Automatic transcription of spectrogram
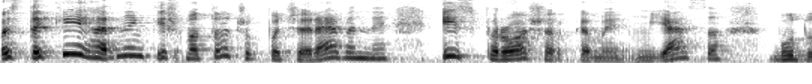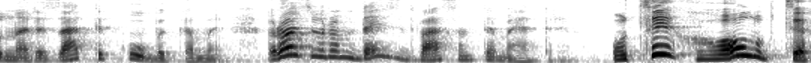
Ось такий гарненький шматочок почеревини із прошарками м'яса буду нарізати кубиками розміром десь 2 см. У цих голубцях,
